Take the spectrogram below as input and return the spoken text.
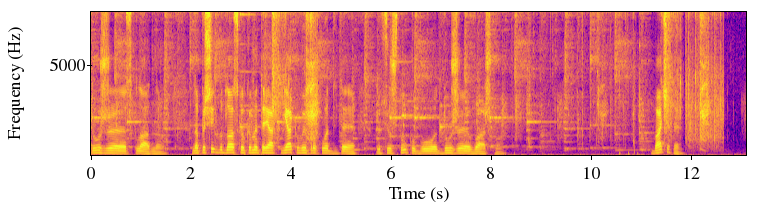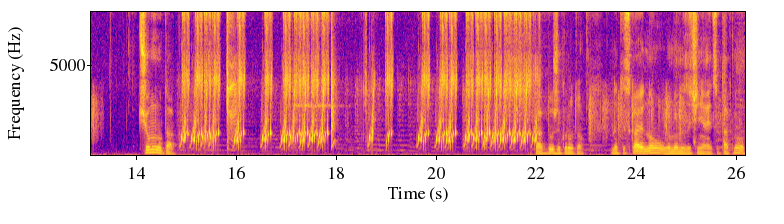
Дуже складно. Напишіть, будь ласка, в коментарях, як ви проходите оцю штуку, бо дуже важко. Бачите? Чому так? Так, дуже круто. Натискаю No, воно не зачиняється. Так, ну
